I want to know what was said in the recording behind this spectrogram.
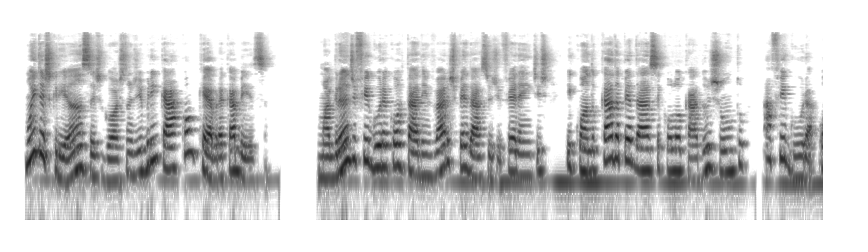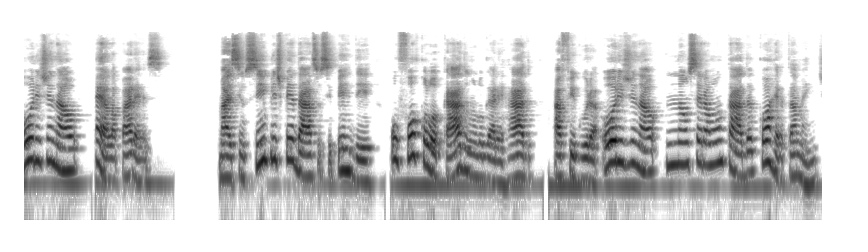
Muitas crianças gostam de brincar com quebra-cabeça. Uma grande figura cortada em vários pedaços diferentes e quando cada pedaço é colocado junto, a figura original, ela aparece. Mas se um simples pedaço se perder ou for colocado no lugar errado, a figura original não será montada corretamente.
